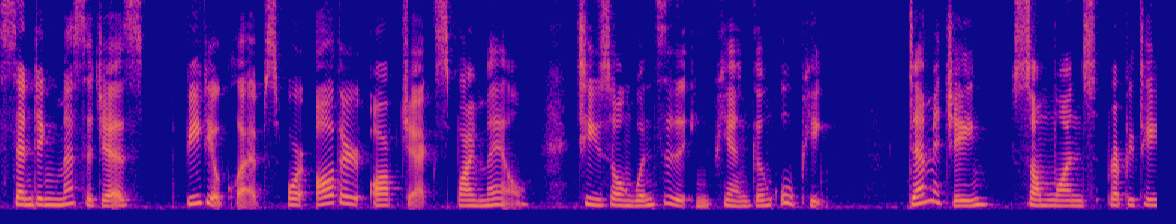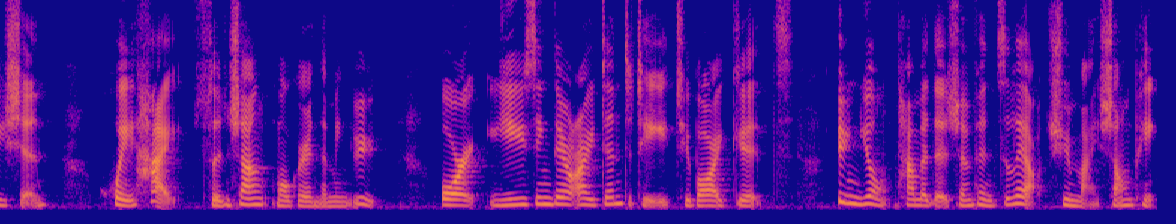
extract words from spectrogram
sending messages, video clips or other objects by mail 寄送文字、影片跟物品 damaging someone's reputation 毁害、损伤某个人的名誉，or using their identity to buy goods，运用他们的身份资料去买商品。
